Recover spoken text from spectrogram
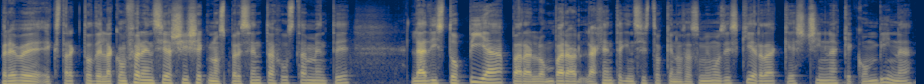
breve extracto de la conferencia, Zizek nos presenta justamente La distopía para, la gente que insisto que nos asumimos de izquierda, que es China, que combina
